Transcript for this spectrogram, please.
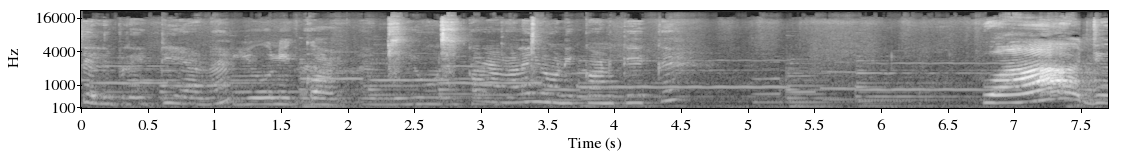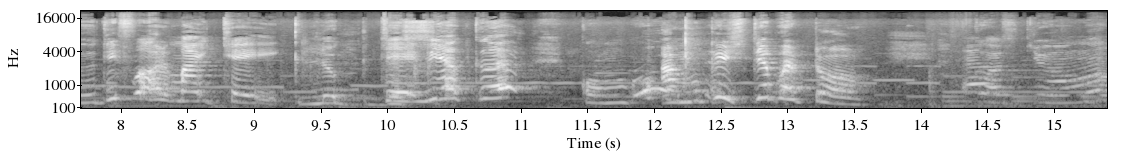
സെലിബ്രേറ്റ് ചെയ്യാണ്. Unicorn unicorn unicorn cake Wow, beautiful my cake. Look, ചെവിയൊക്കെ കൊമ്പ് നമുക്ക് ഇഷ്ടപ്പെട്ടോ? കോസ്റ്റ്യൂമും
